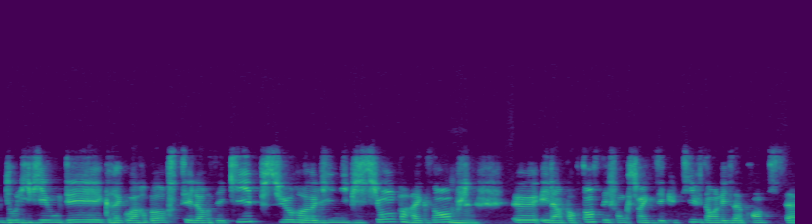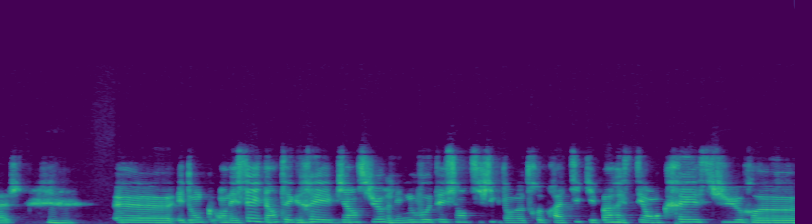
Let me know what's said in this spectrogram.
d'Olivier Houdet, Grégoire Borst et leurs équipes sur euh, l'inhibition, par exemple, mhm. euh, et l'importance des fonctions exécutives dans les apprentissages. Mhm. Euh, et donc, on essaye d'intégrer, bien sûr, les nouveautés scientifiques dans notre pratique et pas rester ancré sur euh,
